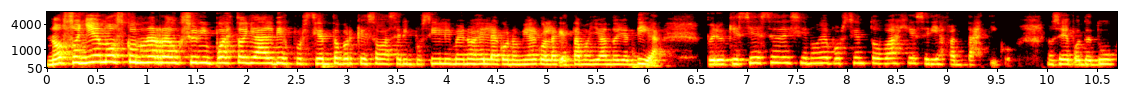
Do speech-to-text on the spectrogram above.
No soñemos con una reducción de impuestos ya al 10% porque eso va a ser imposible y menos en la economía con la que estamos llevando hoy en día, pero que si ese 19% baje sería fantástico. No sé, ponte tú,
